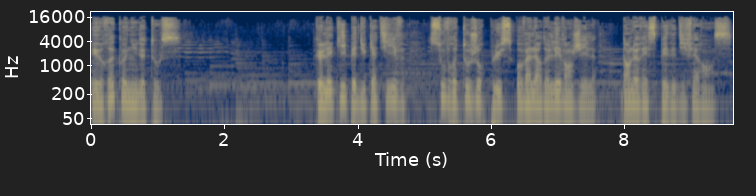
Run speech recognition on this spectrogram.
et reconnu de tous. Que l'équipe éducative s'ouvre toujours plus aux valeurs de l'Évangile dans le respect des différences.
